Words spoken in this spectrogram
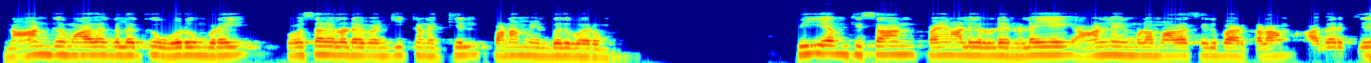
நான்கு மாதங்களுக்கு ஒரு முறை விவசாயிகளுடைய வங்கி கணக்கில் பணம் என்பது வரும். பிஎம் கிசான் பயனாளிகளுடைய நிலையை ஆன்லைன் மூலமாக சரிபார்க்கலாம். அதற்கு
